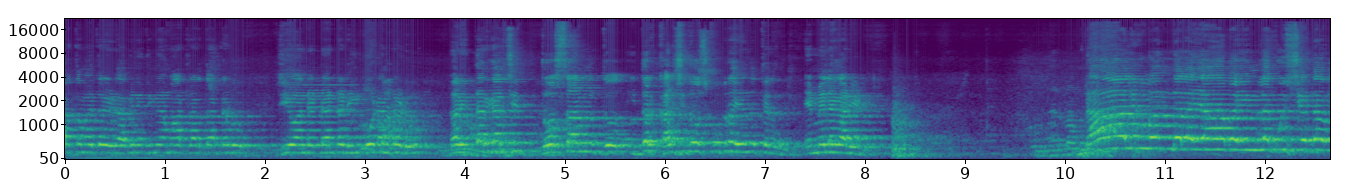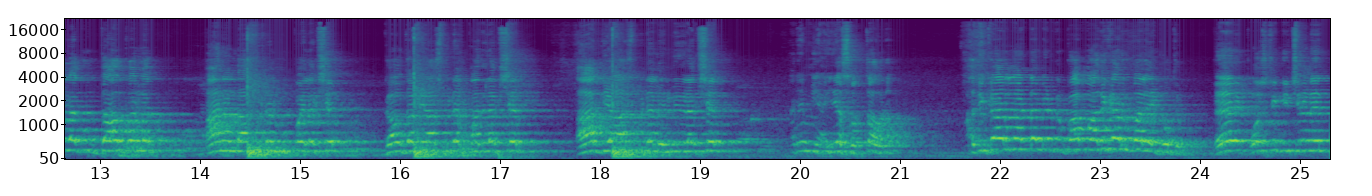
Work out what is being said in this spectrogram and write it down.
అర్థమవుతాడు అవినీతి మీద మాట్లాడుతూ అంటాడు జీవన్ రెడ్డి అంటాడు ఇంకోటి అంటాడు. మరి ఇద్దరు కలిసి దోస్తాను ఇద్దరు కలిసి దోసుకుంటారో ఏందో తెలియదు. ఎమ్మెల్యే గారి నాలుగు వందల యాభై ఇండ్లకు షెటర్లకు దాపర్లకు ఆనంద్ హాస్పిటల్ ముప్పై లక్షలు గౌతమి హాస్పిటల్ పది లక్షలు ఆర్డి హాస్పిటల్ ఎనిమిది లక్షలు. అరే మీ అయ్యా సొత్త అవరా అధికారులు అంటే పెట్టు పాపం అధికారులు పాలైపోతుంది ఏ పోస్టింగ్ ఇచ్చిన నేను.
